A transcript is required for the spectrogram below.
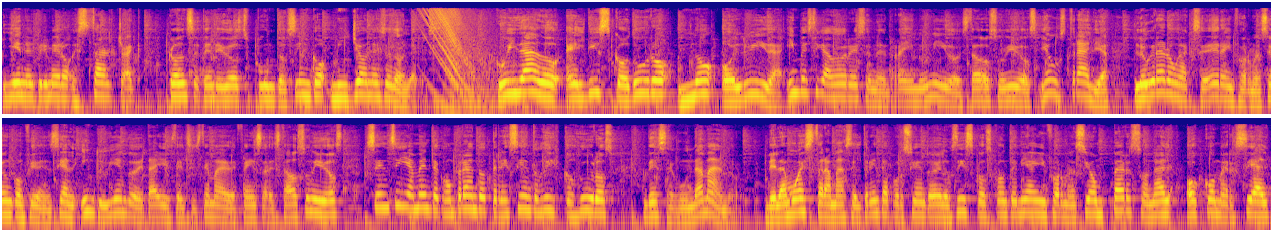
y en el primero Star Trek con 72.5 millones de dólares. Cuidado, el disco duro no olvida. Investigadores en el Reino Unido, Estados Unidos y Australia lograron acceder a información confidencial, incluyendo detalles del sistema de defensa de Estados Unidos, sencillamente comprando 300 discos duros de segunda mano. De la muestra, más el 30% de los discos contenían información personal o comercial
